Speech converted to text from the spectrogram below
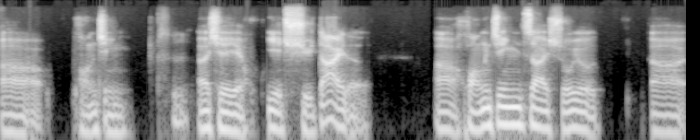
啊、黄金，是。而且也也取代了啊、黄金在所有呃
